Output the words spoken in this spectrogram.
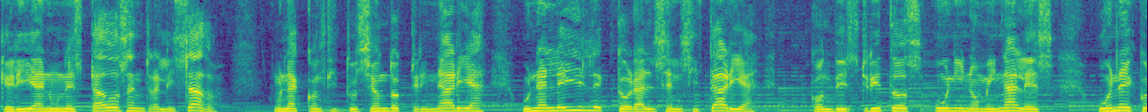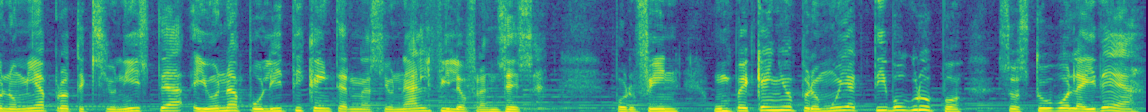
Querían un Estado centralizado, una constitución doctrinaria, una ley electoral censitaria, con distritos uninominales, una economía proteccionista y una política internacional filofrancesa. Por fin, un pequeño pero muy activo grupo sostuvo la idea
